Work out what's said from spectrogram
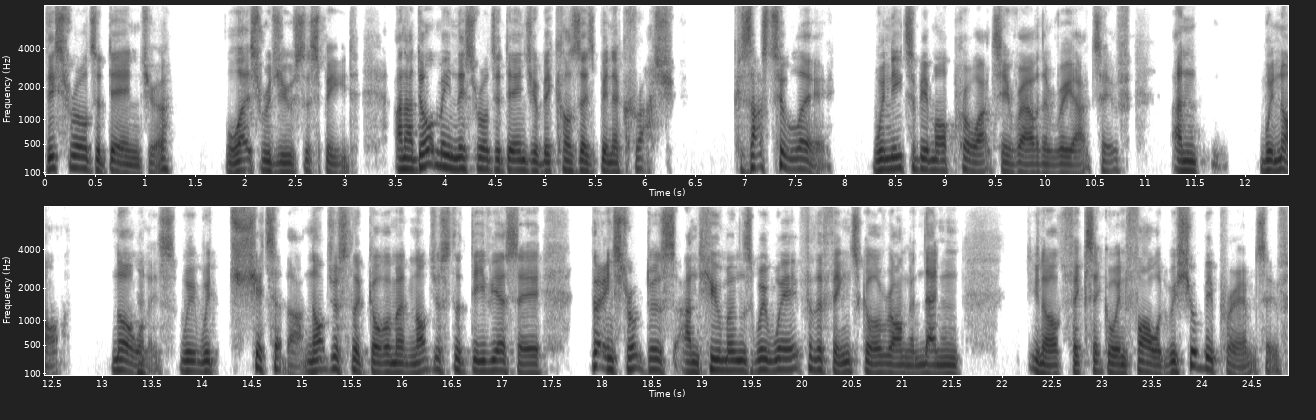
this road's a danger. Let's reduce the speed. And I don't mean this road's a danger because there's been a crash, because that's too late. We need to be more proactive rather than reactive. And we're not. No one is. We we shit at that. Not just the government, not just the DVSA, but instructors and humans. We wait for the thing to go wrong and then, you know, fix it going forward. We should be preemptive.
